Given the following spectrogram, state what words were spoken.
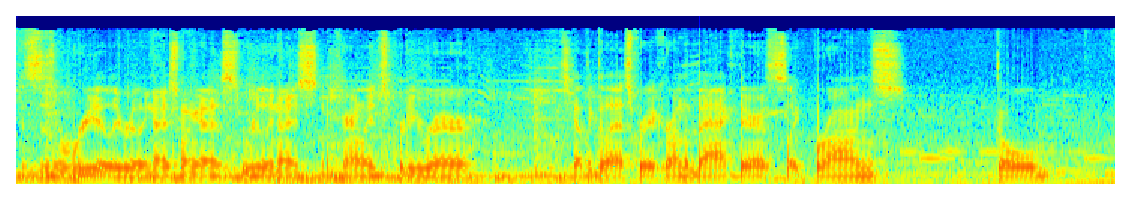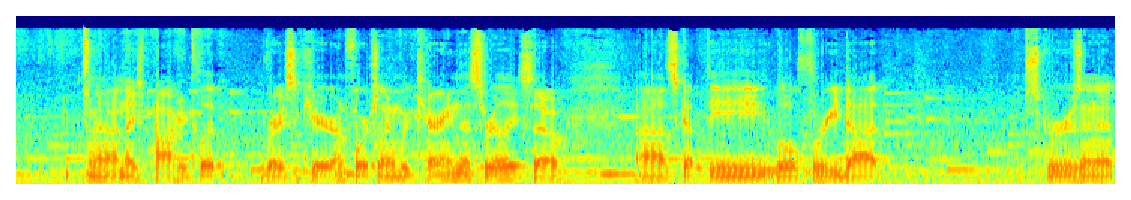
this is a really really nice one, guys. Really nice. Apparently, it's pretty rare. It's got the glass breaker on the back there. It's like bronze gold. Uh, nice pocket clip, very secure. Unfortunately, I'm carrying this really, so uh, it's got the little three dot screws in it.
